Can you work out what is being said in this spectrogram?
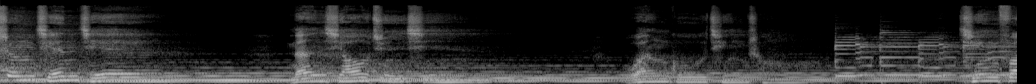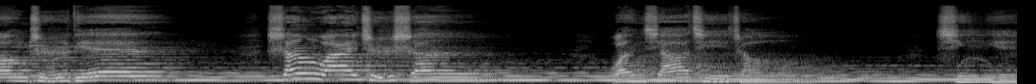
生千劫，难消君心。万古情仇，情放纸砭，山外之山，晚霞起照，星夜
